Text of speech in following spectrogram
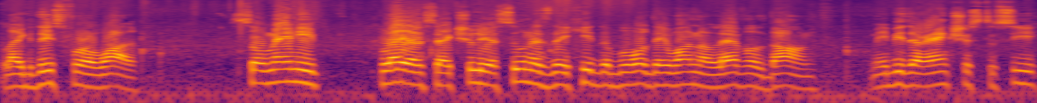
like this for a while. So many players actually, as soon as they hit the ball, they want to level down. Maybe they're anxious to see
